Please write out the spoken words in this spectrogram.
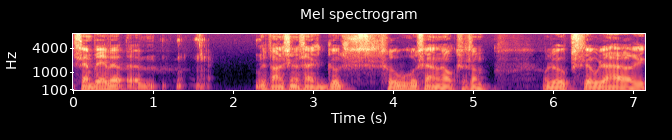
sen blev det... Det fanns ju en slags gudstro hos henne också som... Och då uppstod det här...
